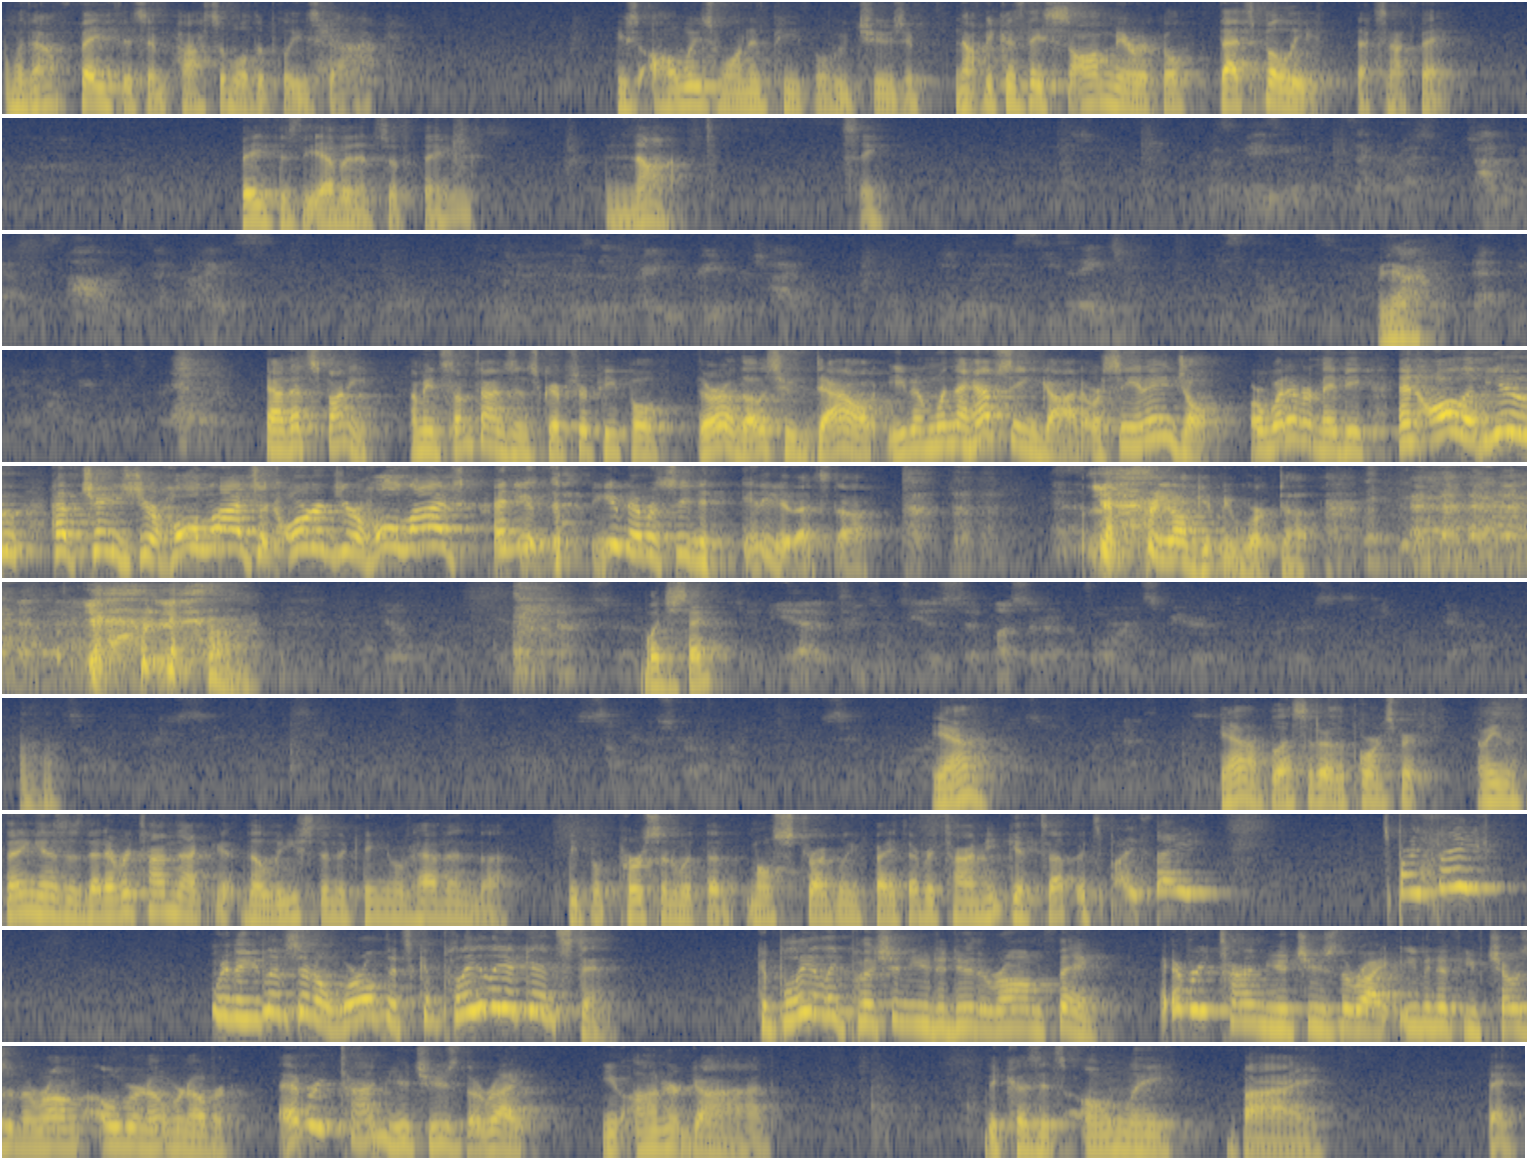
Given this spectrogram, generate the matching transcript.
And without faith, it's impossible to please God. He's always wanted people who choose Him, not because they saw a miracle. That's belief, that's not faith. Faith is the evidence of things not seen. What's amazing is Zacharias, John the Baptist's father, Zacharias, and Elizabeth prayed and prayed for a child. Even when he sees an angel, he still doubts. Yeah. That, you know, God's answer is prayer. Yeah, that's funny. I mean, sometimes in Scripture, people, there are those who doubt even when they have seen God or see an angel or whatever it may be. And all of you have changed your whole lives and ordered your whole lives, and you, you've never seen any of that stuff. Y'all get me worked up. What'd you say? In the Beatitudes, when Jesus said, Blessed are the poor in spirit, for theirs is the kingdom of God. Uh-huh. So like you're just saying, an example, somebody that's struggling, sin for Yeah. Yeah, blessed are the poor in spirit. I mean, the thing is, is that every time that the least in the kingdom of heaven, the people person with the most struggling faith, every time he gets up, it's by faith. It's by faith. When he lives in a world that's completely against him, completely pushing you to do the wrong thing. Every time you choose the right, even if you've chosen the wrong over and over and over, every time you choose the right, you honor God because it's only by faith.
